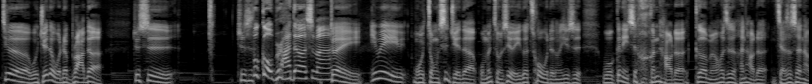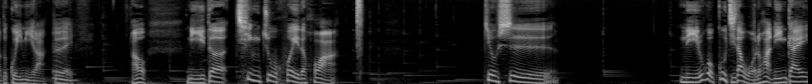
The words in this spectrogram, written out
就我觉得我的 brother 就是就是不够 brother 是吗？对，因为我总是觉得我们总是有一个错误的东西，是我跟你是很好的哥们，或者是很好的，假设是很好的闺蜜啦，对不对？然后你的庆祝会的话，就是。你如果顾及到我的话，你应该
